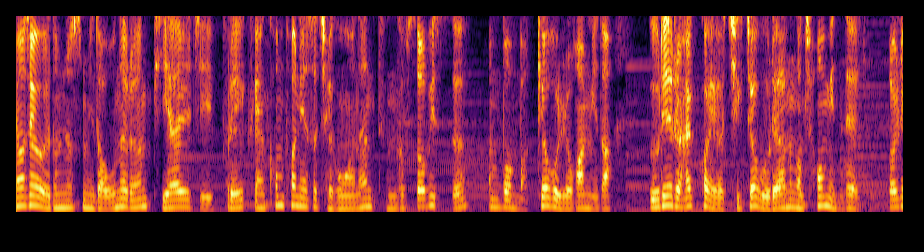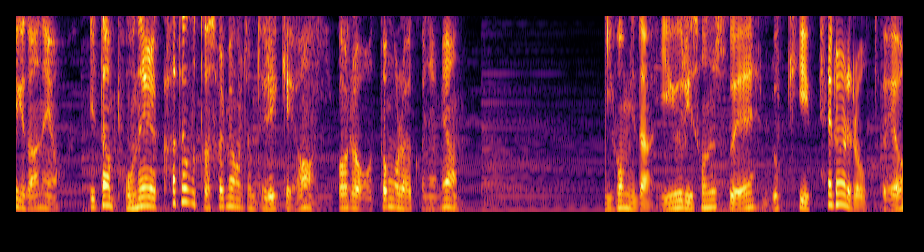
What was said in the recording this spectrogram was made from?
안녕하세요 에덤뉴스입니다. 오늘은 BRG 브레이크 앤 컴퍼니에서 제공하는 등급 서비스 한번 맡겨보려고 합니다. 의뢰를 할 거예요. 직접 의뢰하는 건 처음인데 좀 떨리기도 하네요. 일단 보낼 카드부터 설명을 좀 드릴게요. 이거를 어떤 걸로 할 거냐면 이겁니다. 이의리 선수의 루키 패러렐 오토예요.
